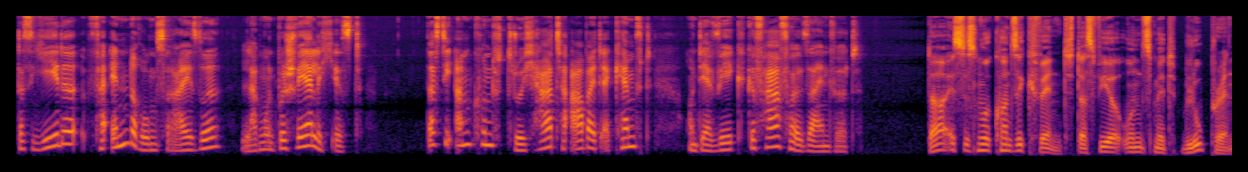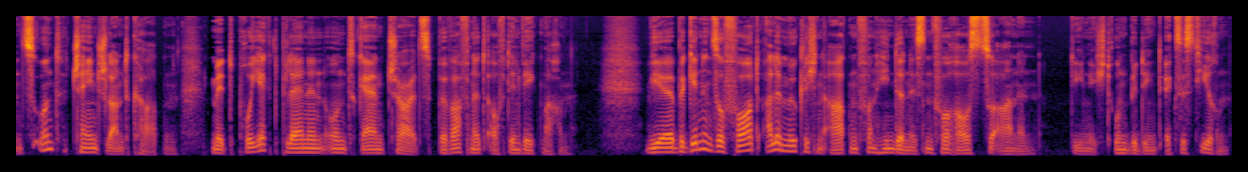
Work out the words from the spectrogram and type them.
dass jede Veränderungsreise lang und beschwerlich ist, dass die Ankunft durch harte Arbeit erkämpft und der Weg gefahrvoll sein wird. Da ist es nur konsequent, dass wir uns mit Blueprints und Changeland-Karten, mit Projektplänen und Gantt-Charts bewaffnet auf den Weg machen. Wir beginnen sofort alle möglichen Arten von Hindernissen vorauszuahnen, die nicht unbedingt existieren.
